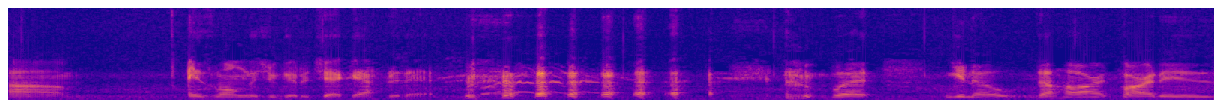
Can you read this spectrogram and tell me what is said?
um, as long as you get a check after that. but you know, the hard part is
